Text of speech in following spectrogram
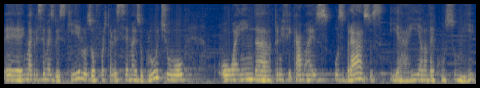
é, emagrecer mais dois quilos, ou fortalecer mais o glúteo, ou, ou ainda tonificar mais os braços, e aí ela vai consumir,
